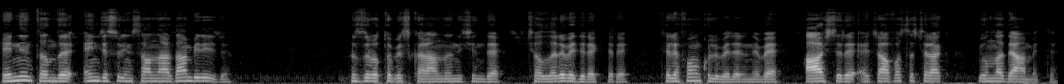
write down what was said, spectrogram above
Harry'nin tanıdığı en cesur insanlardan biriydi. Hızır otobüs karanlığın içinde çalıları ve direkleri, telefon kulübelerini ve ağaçları etrafa saçarak yoluna devam etti.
